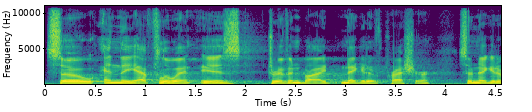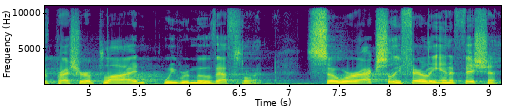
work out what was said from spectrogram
So, and the effluent is driven by negative pressure. So negative pressure applied, we remove effluent. So we're actually fairly inefficient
